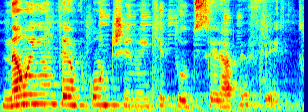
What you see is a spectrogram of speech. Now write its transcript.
não em um tempo contínuo em que tudo será perfeito.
